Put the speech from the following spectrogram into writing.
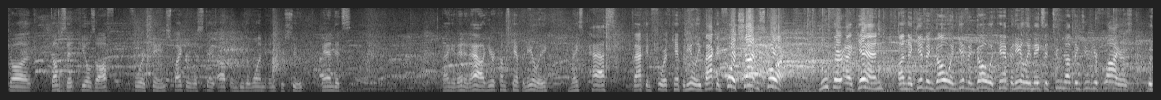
Shaw dumps it, peels off for a change. Spiker will stay up and be the one in pursuit. Bandits bang it in and out. Here comes Campanile. Nice pass back and forth. Campanile back and forth. Shot and score. Muther again on the give and go and give and go with Campanile makes it 2-0 Junior Flyers with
